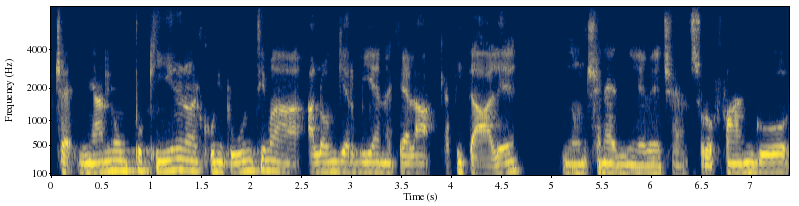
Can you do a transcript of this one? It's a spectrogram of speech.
cioè, ne hanno un pochino in alcuni punti, ma a Longyearbyen, che è la capitale, non ce n'è di neve, c'è solo fango,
